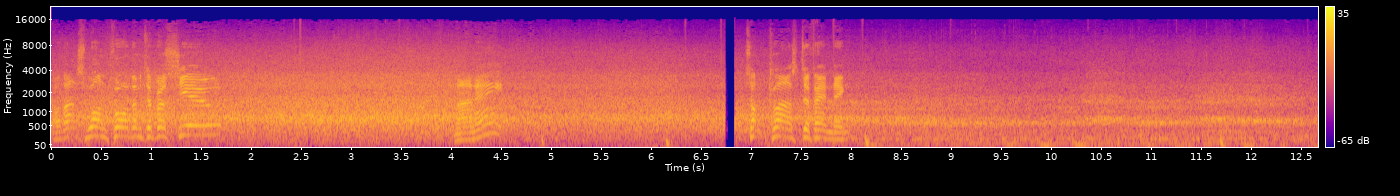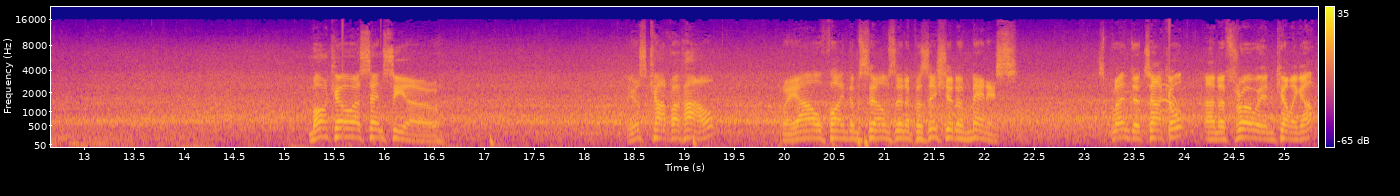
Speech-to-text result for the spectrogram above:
Well, that's one for them to pursue. Mane. Top-class defending. Marco Asensio. Here's Carvajal. Real find themselves in a position of menace. Splendid tackle and a throw-in coming up.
